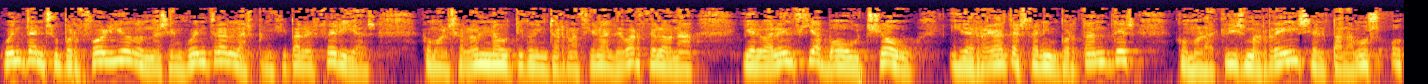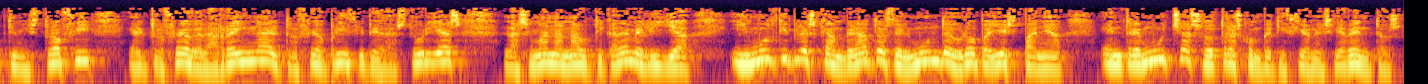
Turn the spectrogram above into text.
cuenta en su portfolio donde se encuentran las principales ferias, como el Salón Náutico Internacional de Barcelona y el Valencia Boat Show, y de regatas tan importantes como la Christmas Race, el Palamos Optimist Trophy, el Trofeo de la Reina, el Trofeo Príncipe de Asturias, la Semana Náutica de Melilla y múltiples campeonatos del mundo, Europa y España, entre muchas otras competiciones y eventos.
